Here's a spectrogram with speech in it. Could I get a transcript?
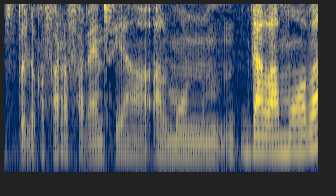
tot allò que fa referència al món de la moda,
